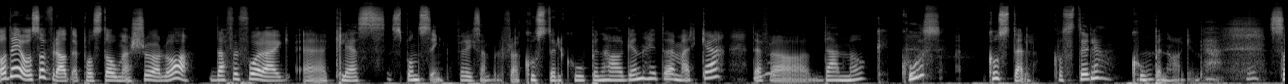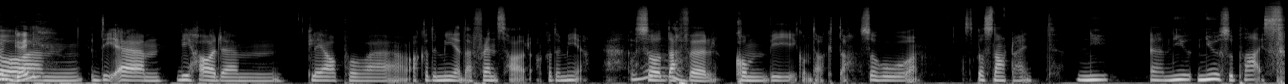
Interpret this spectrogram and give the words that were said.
Og det er jo også fordi at jeg poster om meg sjøl òg. Derfor får jeg uh, klessponsing, for eksempel fra Kostel Copenhagen, heter det merket. Det er fra Danmark. Kos? Kostel. Kostel, ja. Copenhagen. Så gøy. um, de, de har um, klær på uh, akademiet der Friends har akademiet. Så Ja. derfor kom vi i kontakt, da. Så hun skal snart hente ny, eh, new, new supplies.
